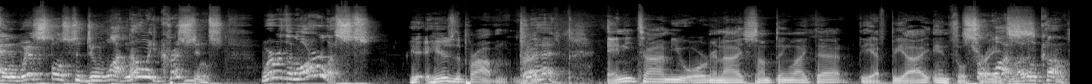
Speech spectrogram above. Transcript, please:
and we're supposed to do what? Not only Christians, we're the moralists. Here's the problem. Go ahead. Anytime you organize something like that, the FBI infiltrates. So what? Let them come.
